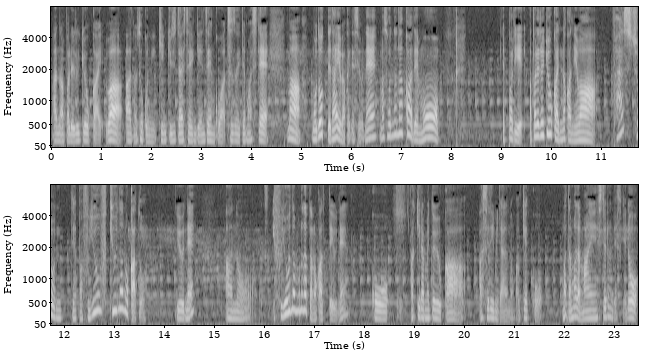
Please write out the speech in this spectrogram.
あのアパレル業界はあの特に緊急事態宣言前後は続いてましてまあ戻ってないわけですよね、まあ、そんな中でもやっぱりアパレル業界の中にはファッションってやっぱ不要不急なのかというねあの不要なものだったのかっていうねこう諦めというか焦りみたいなのが結構まだまだ蔓延してるんですけど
